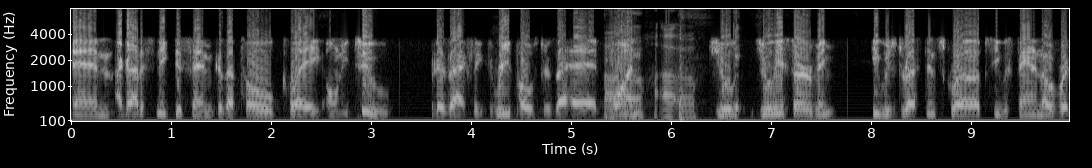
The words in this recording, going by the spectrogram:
and I got to sneak this in because I told Clay only two, but there's actually three posters I had. One, Uh oh. Jul- Julius Erving. He was dressed in scrubs. He was standing over a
